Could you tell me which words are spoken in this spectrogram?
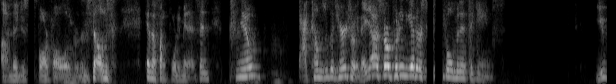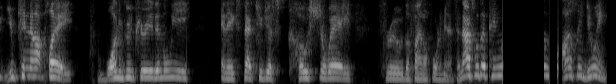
um, they just barf all over themselves in the final 40 minutes. And, you know, that comes with the territory. They got to start putting together full minutes of games. You you cannot play one good period in the league and expect to just coast your way through the final 40 minutes. And that's what the Penguins were honestly doing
